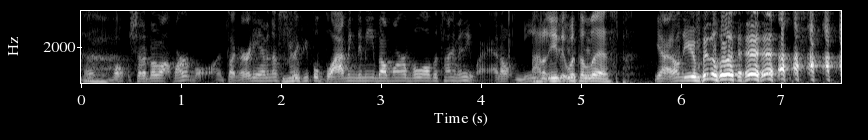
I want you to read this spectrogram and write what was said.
So, won't shut up about Marvel. It's like I already have enough straight people blabbing to me about Marvel all the time anyway. I don't need. I don't need it with do a lisp. Yeah, I don't need it with a.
